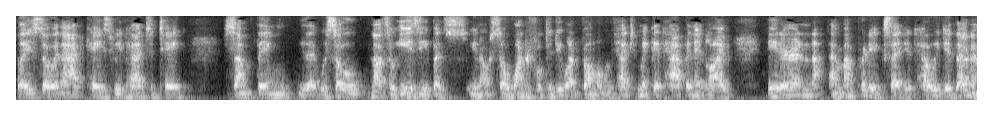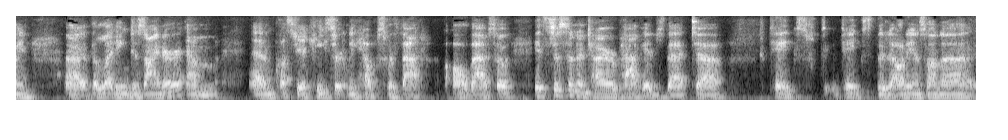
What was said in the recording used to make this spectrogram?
place. So in that case, we've had to take something that was so not so easy, but you know so wonderful to do on film, and we've had to make it happen in live theater. And I'm, I'm pretty excited how we did that. I mean, uh, the lighting designer, um, Adam Kostiak, he certainly helps with that, all that. So it's just an entire package that uh, takes takes the audience on a,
